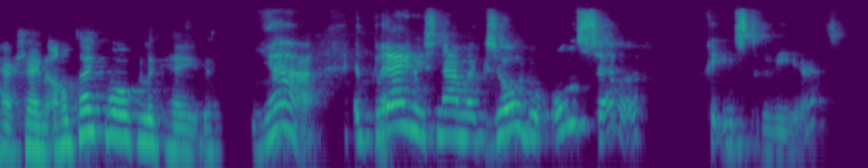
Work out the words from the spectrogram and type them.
Er zijn altijd mogelijkheden. Ja, het brein is namelijk zo door onszelf geïnstrueerd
